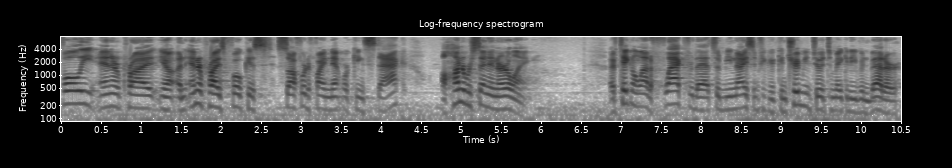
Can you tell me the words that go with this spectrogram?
fully enterprise, you know, an enterprise-focused software-defined networking stack, 100% in Erlang. I've taken a lot of flack for that, so it'd be nice if you could contribute to it to make it even better.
